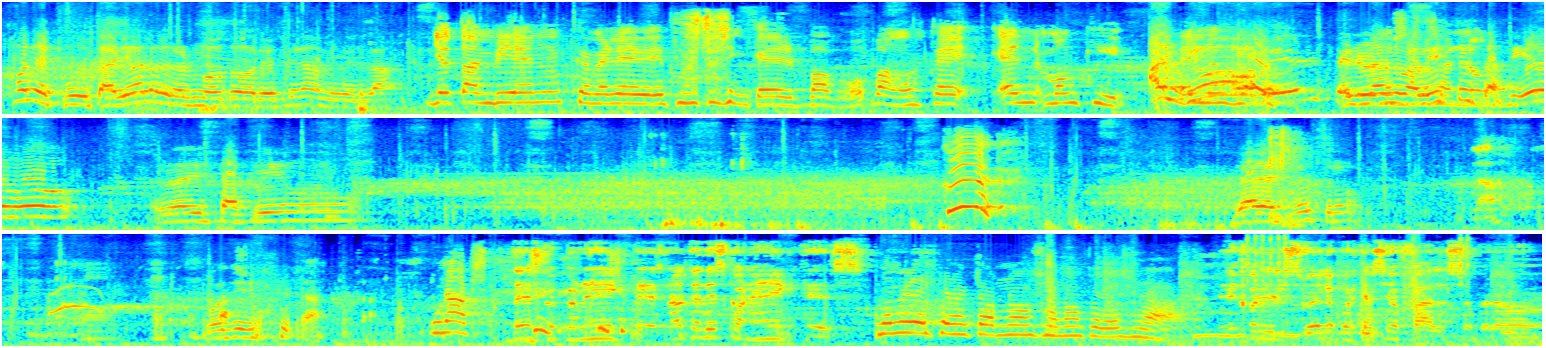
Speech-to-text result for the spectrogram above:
Hijo de puta, lleva lo de los motores, era mierda. Yo también, que me le he puesto sin querer, pavo. Vamos, que el monkey. ¡Ay, él Dios! el ha nosotros visto, no. está ciego. El está ciego. Ya el espectro. Nah, Pues sí. nah, nah. Una. Desconectes, no te desconectes. No me voy a desconectar, no, o sea, no, pero o sea. Te dejo en el suelo porque ha sido falso, pero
